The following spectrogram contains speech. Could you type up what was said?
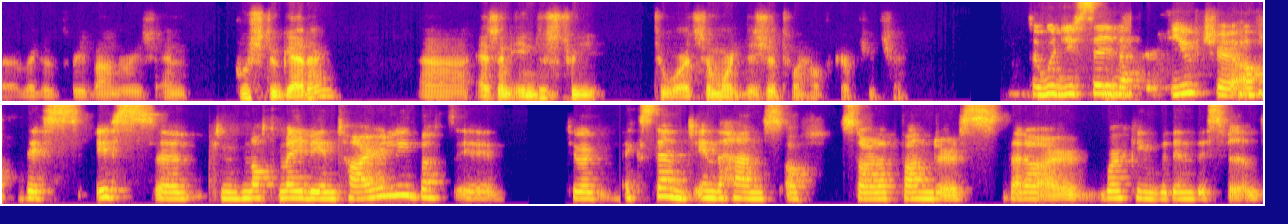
uh, regulatory boundaries and push together uh, as an industry towards a more digital healthcare future? So would you say that the future of this is uh, not maybe entirely, but uh, to an extent in the hands of startup founders that are working within this field?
